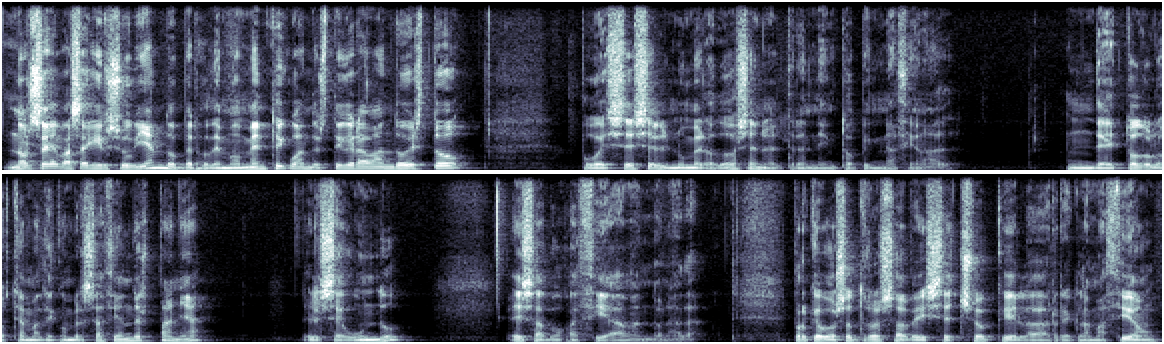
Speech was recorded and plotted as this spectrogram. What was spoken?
No sé, va a seguir subiendo, pero de momento y cuando estoy grabando esto, pues es el número 2 en el trending topic nacional. De todos los temas de conversación de España, el segundo es abogacía abandonada. Porque vosotros habéis hecho que la reclamación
